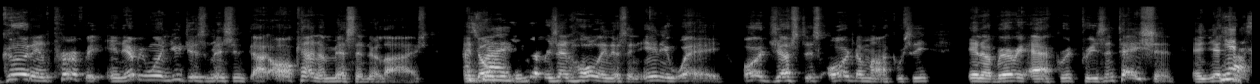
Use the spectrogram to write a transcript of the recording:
good and perfect, and everyone you just mentioned got all kind of mess in their lives and That's don't right. represent holiness in any way or justice or democracy in a very accurate presentation. And yet, yes.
